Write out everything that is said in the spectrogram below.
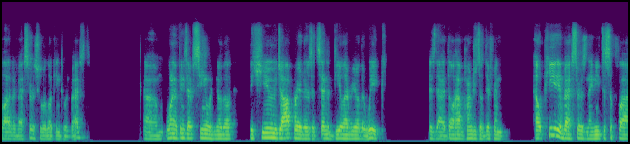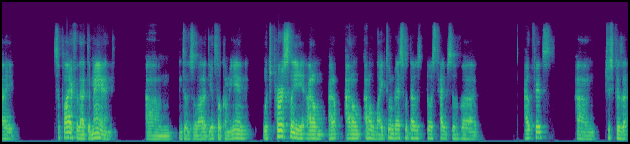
a lot of investors who are looking to invest. Um, one of the things I've seen with you know the the huge operators that send a deal every other week is that they'll have hundreds of different LP investors and they need to supply supply for that demand. Um, and so there's a lot of deal flow coming in, which personally I don't I don't I don't I don't like to invest with those those types of uh, outfits. Um, just because I,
